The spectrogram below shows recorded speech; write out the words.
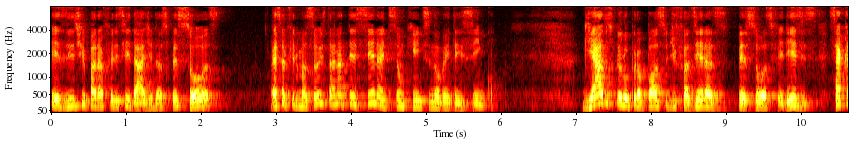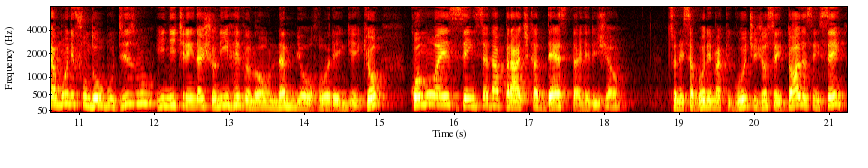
existe para a felicidade das pessoas. Essa afirmação está na terceira edição 595. Guiados pelo propósito de fazer as pessoas felizes, Sakamuni fundou o budismo e Nichiren Daishonin revelou Nammyo Renge Kyo como a essência da prática desta religião. Tsunesaburi Makiguchi Josei Toda Sensei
